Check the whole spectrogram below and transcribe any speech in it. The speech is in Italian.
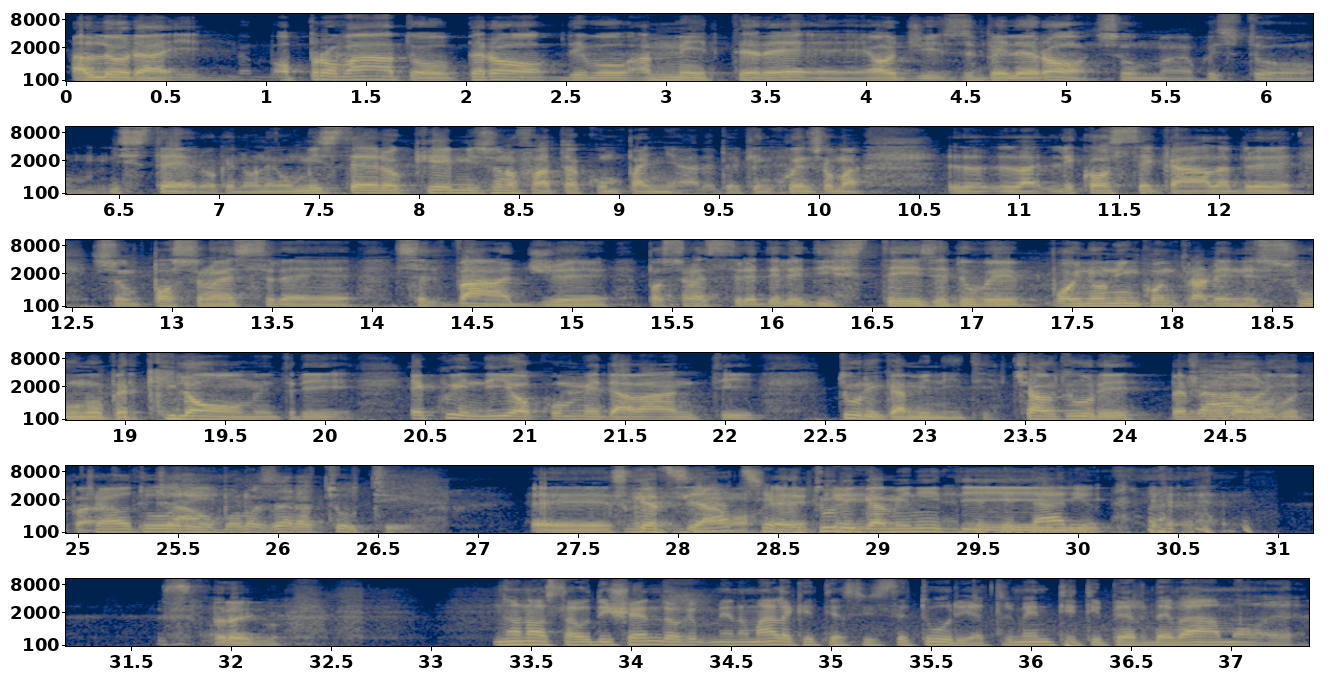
Allora, ho provato, però devo ammettere, eh, oggi svelerò insomma, questo mistero, che non è un mistero, che mi sono fatto accompagnare, perché in, insomma, la, le coste calabre sono, possono essere selvagge, possono essere delle distese dove puoi non incontrare nessuno per chilometri e quindi io ho con me davanti Turi Caminiti. Ciao Turi, benvenuto Ciao. a Hollywood Park. Ciao Turi. Ciao, buonasera a tutti. Eh, scherziamo, Grazie eh, perché- Turi eh, Caminiti... perché Dario- Prego. No, no, stavo dicendo che meno male che ti assiste Turi, altrimenti ti perdevamo e,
